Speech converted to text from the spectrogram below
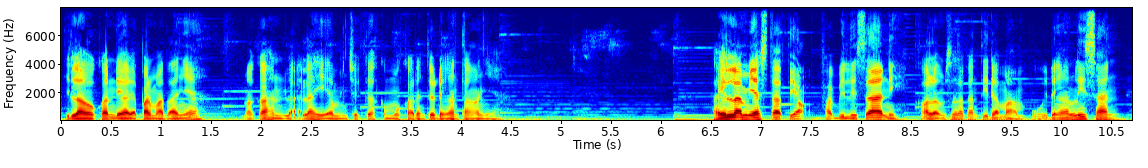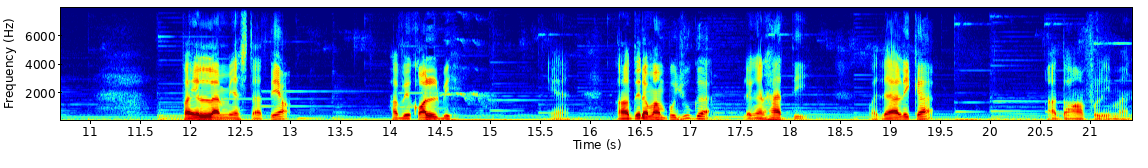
dilakukan di hadapan matanya, maka hendaklah ia mencegah kemungkaran itu dengan tangannya. Fa'ilam yastati' fabilisani. Kalau misalkan tidak mampu dengan lisan. Fa'ilam yastati' fabiqalbi. Ya. Kalau tidak mampu juga dengan hati. Wadhalika atau iman.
